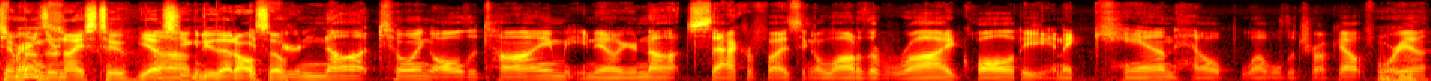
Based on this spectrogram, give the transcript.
Timbrens are nice too. Yes, you can do that Um, also. If you're not towing all the time, you know, you're not sacrificing a lot of the ride quality, and it can help level the truck out for Mhm. you.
